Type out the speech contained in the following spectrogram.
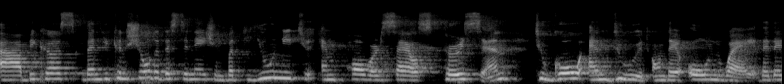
Uh, because then you can show the destination, but you need to empower salesperson to go and do it on their own way. That they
